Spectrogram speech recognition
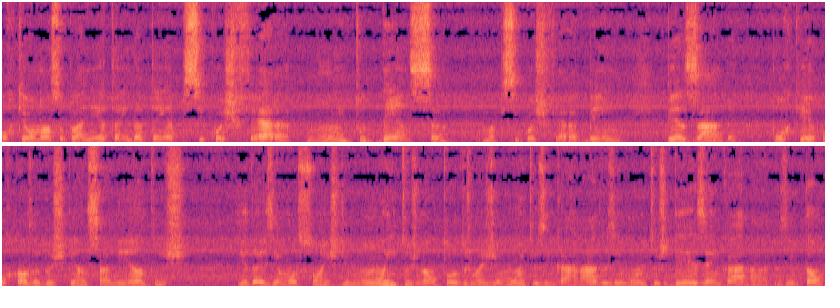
porque o nosso planeta ainda tem a psicosfera muito densa, uma psicosfera bem pesada. Por quê? Por causa dos pensamentos e das emoções de muitos, não todos, mas de muitos encarnados e muitos desencarnados. Então,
